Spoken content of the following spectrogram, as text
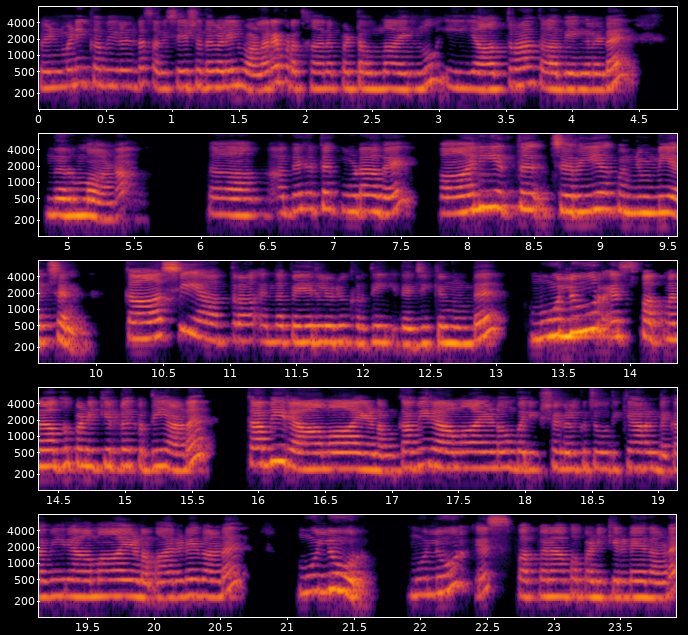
പെൺമണി കവികളുടെ സവിശേഷതകളിൽ വളരെ പ്രധാനപ്പെട്ട ഒന്നായിരുന്നു ഈ യാത്രാകാവ്യങ്ങളുടെ നിർമ്മാണം. അദ്ദേഹത്തെ കൂടാതെ ആലിയത്ത് ചെറിയ കുഞ്ഞുണ്ണി അച്ഛൻ കാശി യാത്ര എന്ന പേരിൽ ഒരു കൃതി രചിക്കുന്നുണ്ട്. മുലൂർ എസ് പത്മനാഭ പണിക്കരുടെ കൃതിയാണ് കവി രാമായണം. കവി രാമായണവും പരീക്ഷകൾക്ക് ചോദിക്കാറുണ്ട്. കവി രാമായണം ആരുടേതാണ്? മുലൂർ. മുലൂർ എസ് പത്മനാഭ പണിക്കരുടേതാണ്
